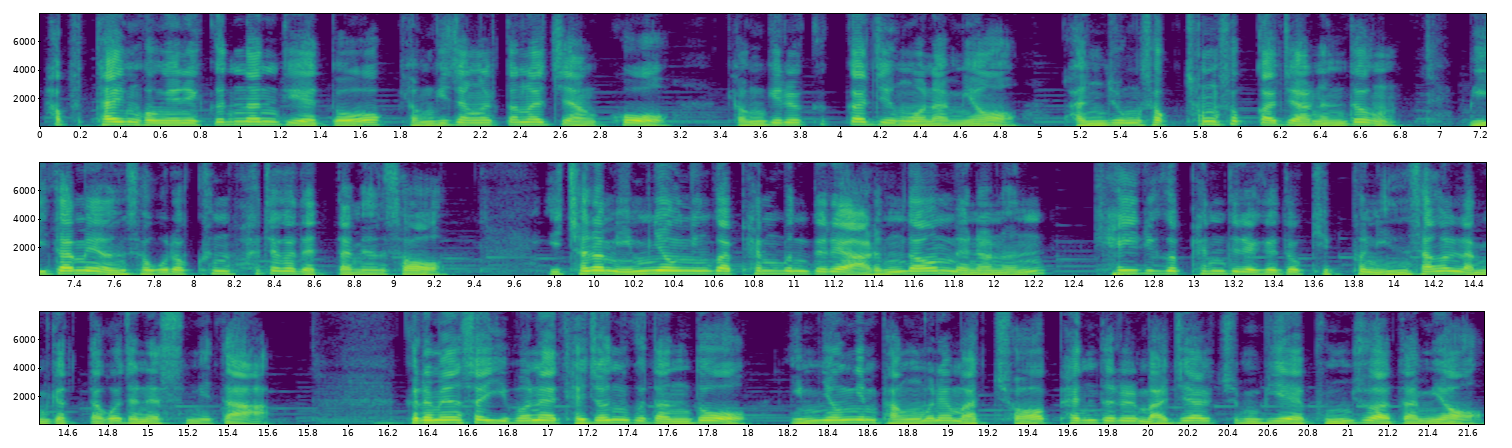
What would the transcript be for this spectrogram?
하프타임 공연이 끝난 뒤에도 경기장을 떠나지 않고 경기를 끝까지 응원하며 관중석 청소까지 하는 등 미담의 연속으로 큰 화제가 됐다면서 이처럼 임영님과 팬분들의 아름다운 매너는 K리그 팬들에게도 깊은 인상을 남겼다고 전했습니다. 그러면서 이번에 대전 구단도 임영님 방문에 맞춰 팬들을 맞이할 준비에 분주하다며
